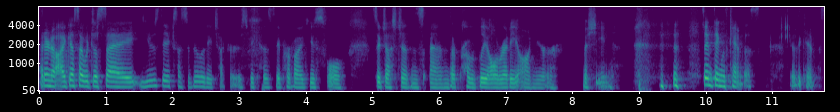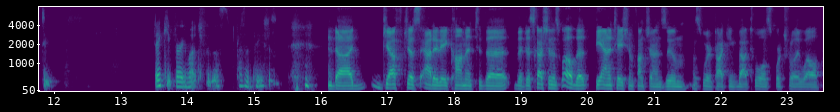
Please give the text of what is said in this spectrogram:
I don't know, I guess I would just say use the accessibility checkers because they provide useful suggestions and they're probably already on your machine. Same thing with Canvas. You have the Canvas too. Thank you very much for this presentation. and uh, Jeff just added a comment to the, the discussion as well, that the annotation function on Zoom, as we are talking about tools, works really well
